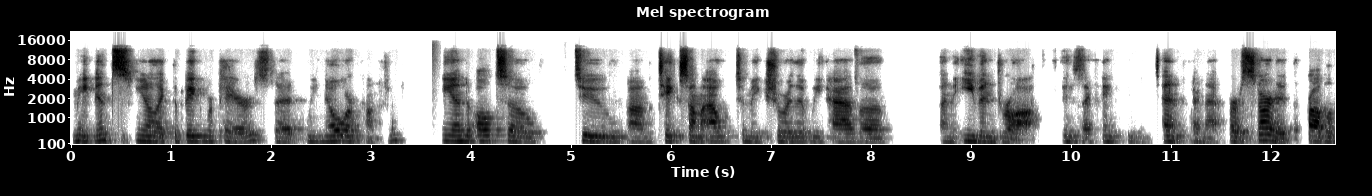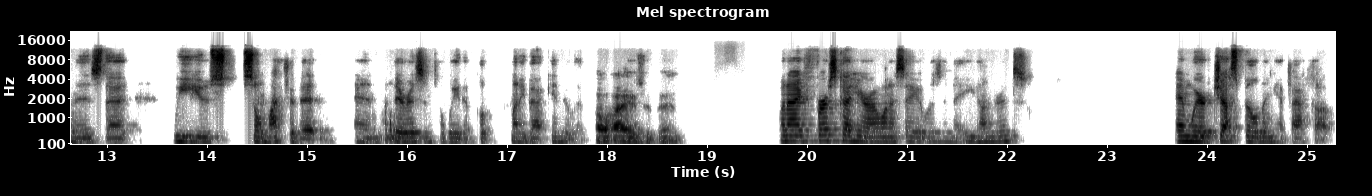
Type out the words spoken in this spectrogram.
maintenance, you know, like the big repairs that we know are coming. And also to um, take some out to make sure that we have a, an even draw is I think the intent when that first started. The problem is that we used so much of it and there isn't a way to put money back into it. How high has it been? When I first got here, I want to say it was in the eight hundreds. And we're just building it back up.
